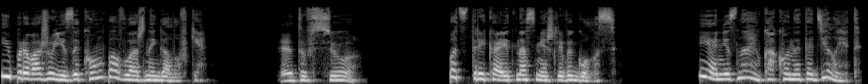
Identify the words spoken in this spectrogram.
и провожу языком по влажной головке. «Это все», — подстрекает насмешливый голос. Я не знаю, как он это делает,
